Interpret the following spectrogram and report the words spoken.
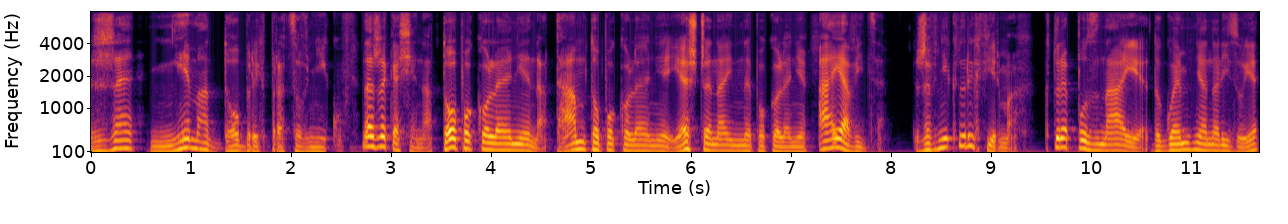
że nie ma dobrych pracowników. Narzeka się na to pokolenie, na tamto pokolenie, jeszcze na inne pokolenie, a ja widzę, że w niektórych firmach, które poznaję, dogłębnie analizuję,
